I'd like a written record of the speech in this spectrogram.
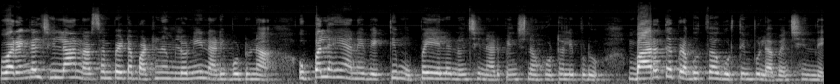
వరంగల్ జిల్లా నర్సంపేట పట్టణంలోని నడిబొడ్డున ఉప్పలయ్య అనే వ్యక్తి ముప్పై ఏళ్ళ నుంచి నడిపించిన హోటల్ ఇప్పుడు భారత ప్రభుత్వ గుర్తింపు లభించింది.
